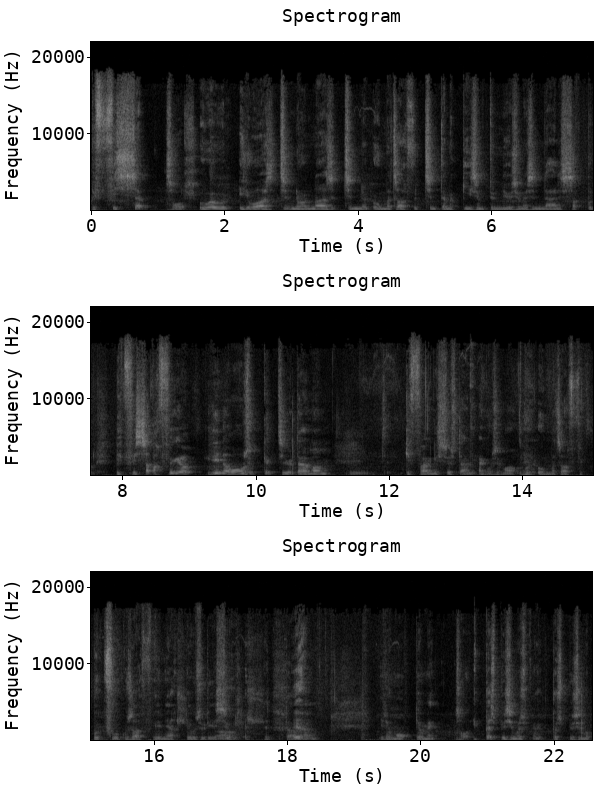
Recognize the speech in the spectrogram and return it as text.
piffissap Тамам намминерсортунгорранникуунарпуу пиффиссап соорл уавут илуаасатсиннууннаасатсиннут уумматааффатсин тамаккиисум тунниусумасиннааниссарпут пиффиссақарфигио гинеруусуккатсигу таамаам киффаангиссус таан ангусимаарпут уумматааффиппут фокусааффиниарлуу сулиассуул аллат таамаам илумоортумик so иппас писимус иппас писимук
